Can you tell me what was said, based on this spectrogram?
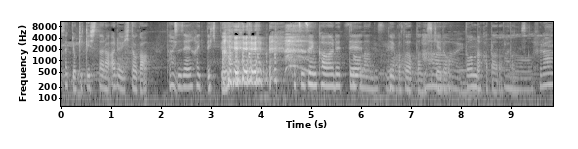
さっきお聞きしたらある人が突然入ってきて、突然買われてっていうことだったんですけどはい。どんな方だったあんですか？のふらっ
